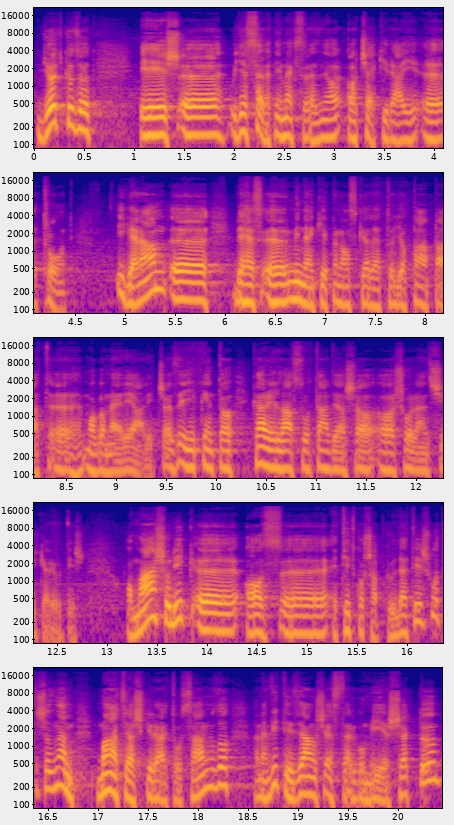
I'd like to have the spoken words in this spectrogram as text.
György között, és ugye szeretné megszerezni a, a cseh királyi trónt. Igen ám, de ehhez mindenképpen az kellett, hogy a pápát maga mellé állítsa. Ez egyébként a Károly László tárgyalása során sikerült is. A második az egy titkosabb küldetés volt, és ez nem Mátyás királytól származott, hanem Vitéz János Esztergomi érsektől,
